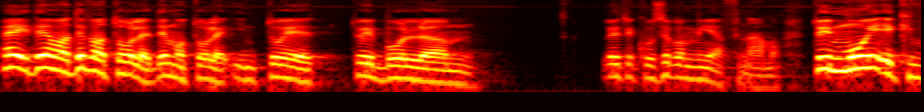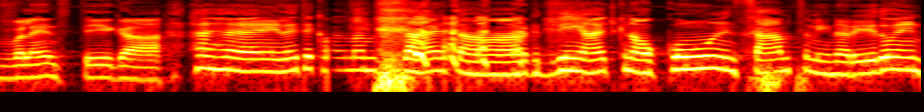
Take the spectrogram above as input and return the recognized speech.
hej, dajmo, dajmo tole, dajmo tole. In to je, to je bolj, um, Lejte, ko se pa mi afnamo. To je moj ekvivalent tega, hej, hej, lejte, kva imam zdaj, tark, dve jajčke na oko in sam sem jih naredil in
